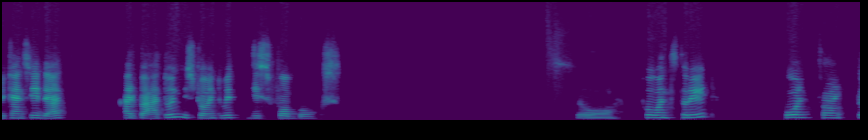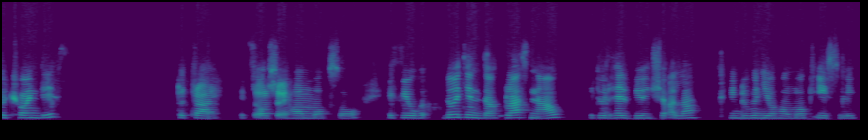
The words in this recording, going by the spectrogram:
We can see that Arba'atun is joined with these four books. So who wants to read? Who wants to join this? To try. It's also a homework. So if you do it in the class now, it will help you inshallah in doing your homework easily.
